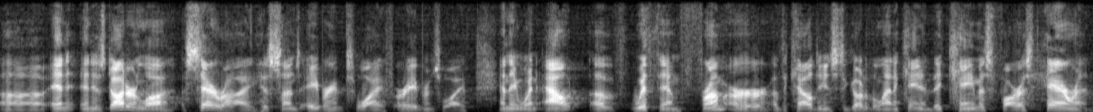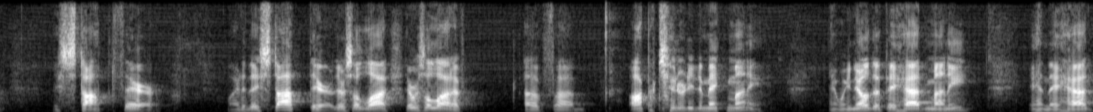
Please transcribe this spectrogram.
uh, and, and his daughter in law Sarai, his son's Abraham's wife, or Abram's wife, and they went out of, with them from Ur of the Chaldeans to go to the land of Canaan. They came as far as Haran. They stopped there. Why did they stop there? There's a lot, there was a lot of, of uh, opportunity to make money. And we know that they had money and they had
